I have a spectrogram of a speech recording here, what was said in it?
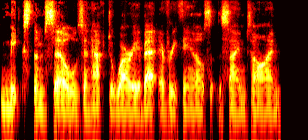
mix themselves and have to worry about everything else at the same time.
